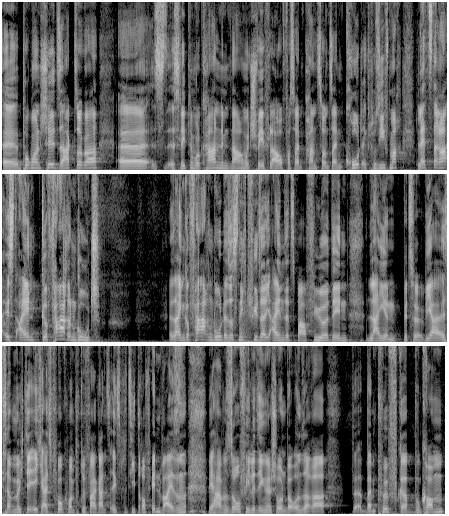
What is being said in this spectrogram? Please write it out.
Äh, Pokémon Schild sagt sogar, äh, es, es, lebt im Vulkan, nimmt Nahrung mit Schwefel auf, was seinen Panzer und seinen Kot explosiv macht. Letzterer ist ein Gefahrengut. Es ist ein Gefahrengut, es ist nicht vielseitig einsetzbar für den Laien, bitte. Wir, da möchte ich als Pokémon-Prüfer ganz explizit darauf hinweisen. Wir haben so viele Dinge schon bei unserer beim PÜV bekommen,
